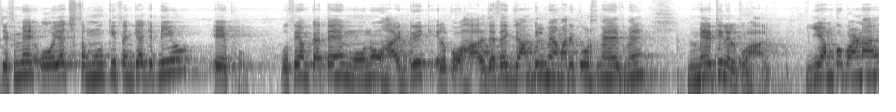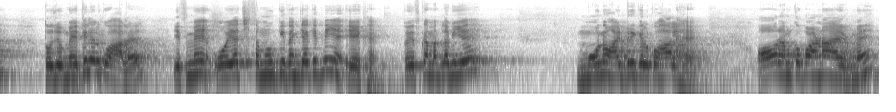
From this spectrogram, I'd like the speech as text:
जिसमें ओ OH समूह की संख्या कितनी हो? एक हो। उसे हम कहते हैं मोनोहाइड्रिक एल्कोहल जैसे एग्ज़ाम्पल में हमारे कोर्स में है इसमें मेथिल एल्कोहल ये हमको पढ़ना है। तो जो मेथिल एल्कोहल है, इसमें ओ OH समूह की संख्या कितनी है? एक है। तो इसका मतलब ये मोनोहाइड्रिक एल्कोहल है और हमको पढ़ना है इसमें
